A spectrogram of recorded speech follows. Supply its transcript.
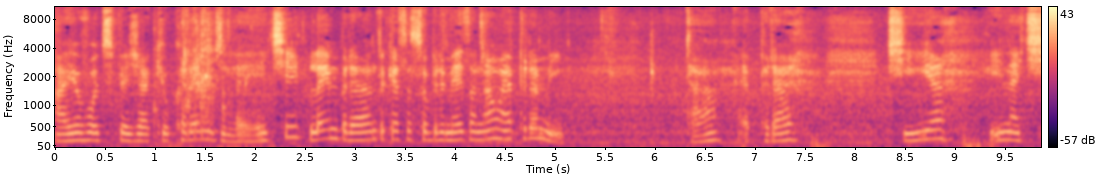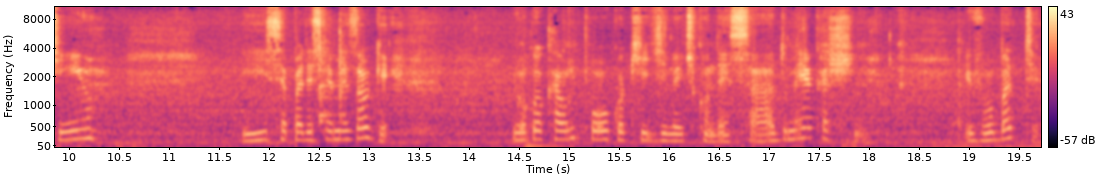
Aí eu vou despejar aqui o creme de leite, lembrando que essa sobremesa não é pra mim, tá? É pra tia e netinho e se aparecer mais alguém. Eu vou colocar um pouco aqui de leite condensado, meia caixinha. E vou bater.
